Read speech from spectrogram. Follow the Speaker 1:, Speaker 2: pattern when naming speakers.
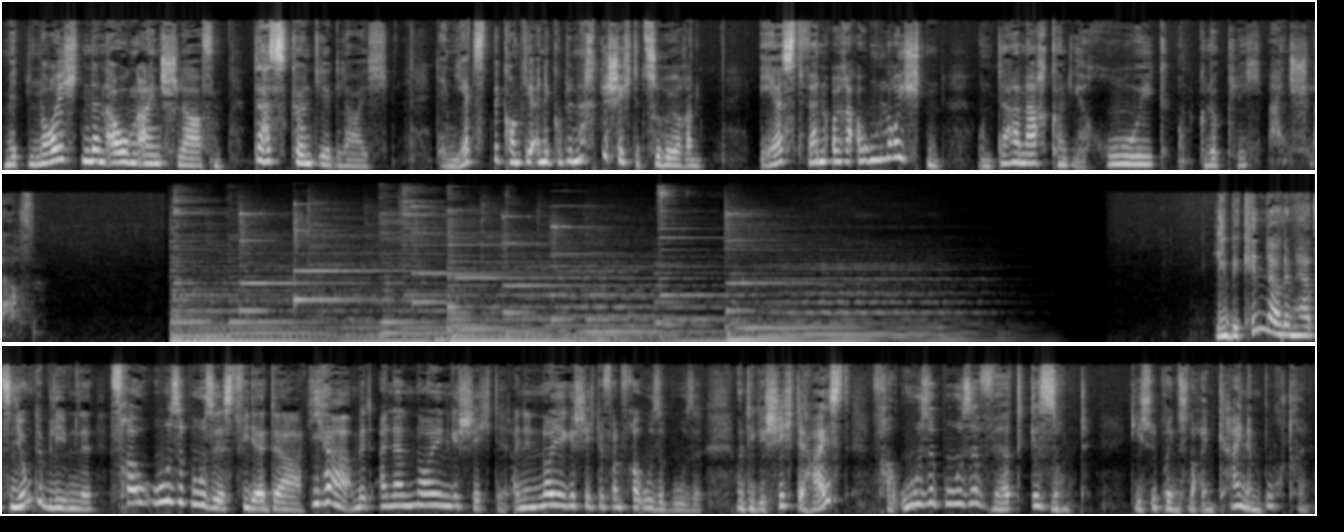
Speaker 1: Mit leuchtenden Augen einschlafen, das könnt ihr gleich. Denn jetzt bekommt ihr eine gute Nachtgeschichte zu hören. Erst werden eure Augen leuchten und danach könnt ihr ruhig und glücklich einschlafen. Liebe Kinder und im Herzen Junggebliebene, Frau Usebuse ist wieder da. Ja, mit einer neuen Geschichte. Eine neue Geschichte von Frau Usebuse. Und die Geschichte heißt, Frau Usebuse wird gesund. Die ist übrigens noch in keinem Buch drin.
